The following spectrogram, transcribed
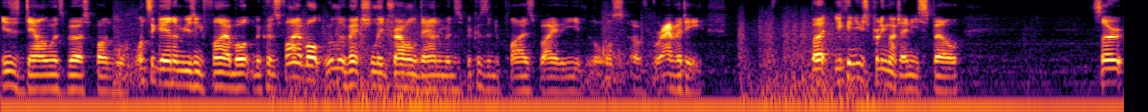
is Downwards Burst Bundle. Once again, I'm using Firebolt because Firebolt will eventually travel downwards because it applies by the laws of gravity. But you can use pretty much any spell. So,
